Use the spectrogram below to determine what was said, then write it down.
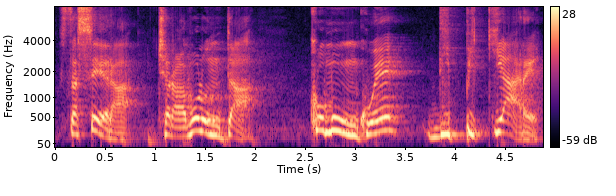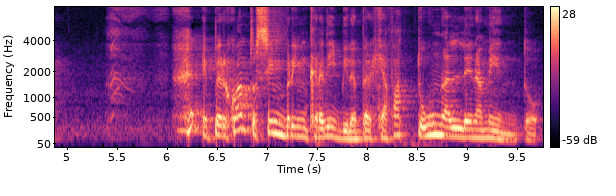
Stasera c'era la volontà comunque di picchiare. e per quanto sembri incredibile perché ha fatto un allenamento,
